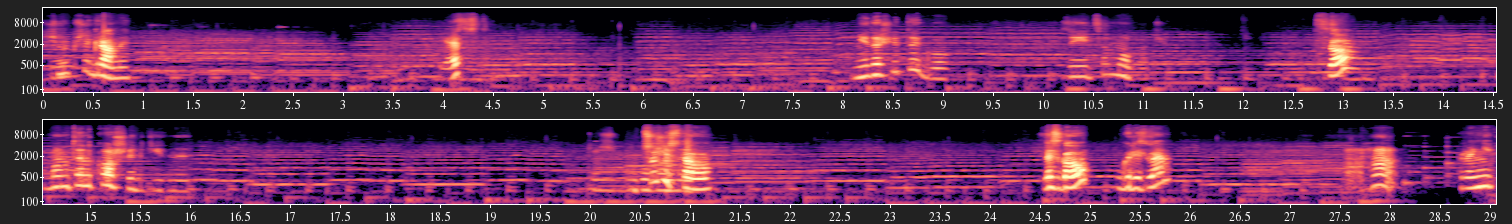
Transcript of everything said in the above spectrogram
Przecież my przegramy. Jest. Nie da się tego. Zjejcamować. Co? Mam ten koszyk dziwny. To jest Co się stało? Let's go. Ugryzłem. Aha. Prejnik.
